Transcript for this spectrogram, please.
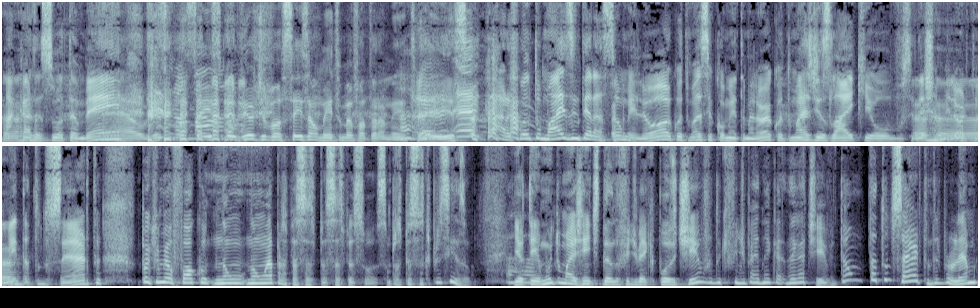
A casa é sua também. É, ouvir de vocês, o de vocês aumenta o meu faturamento. É isso. É, cara, quanto mais interação, melhor. Quanto mais você comenta, melhor. Quanto mais dislike ou você deixa Aham. melhor também, tá tudo certo. Porque o meu foco não, não é para essas, essas pessoas, são para as pessoas que precisam. E eu tenho muito mais gente dando feedback positivo do que feedback nega- negativo. Então, tá tudo certo, não tem problema.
